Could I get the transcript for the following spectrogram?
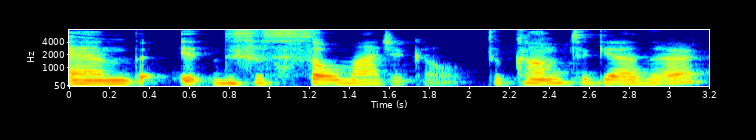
And it, this is so magical to come together.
